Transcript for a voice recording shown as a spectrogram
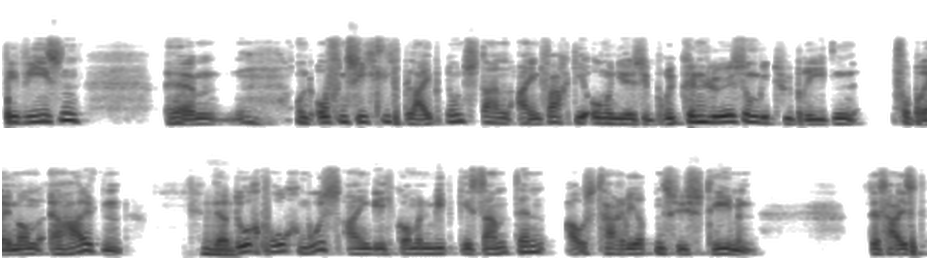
bewiesen. Ähm, und offensichtlich bleibt uns dann einfach die ominöse Brückenlösung mit Hybriden Verbrennern erhalten. Hm. Der Durchbruch muss eigentlich kommen mit gesamten austarierten Systemen. Das heißt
